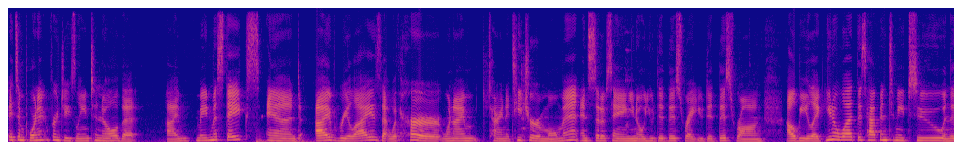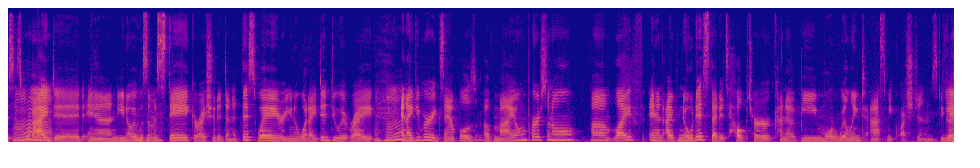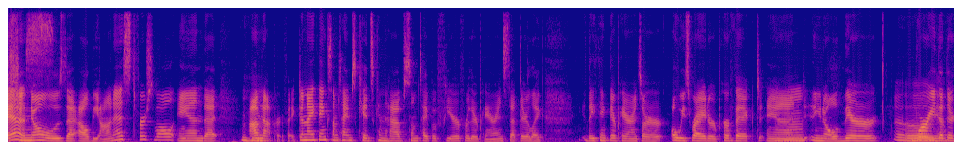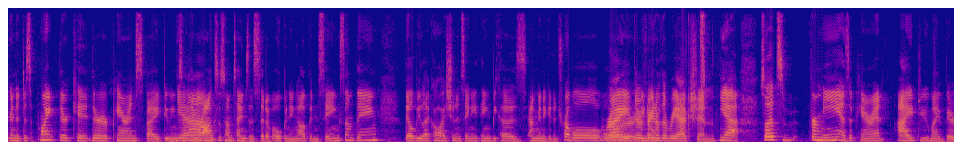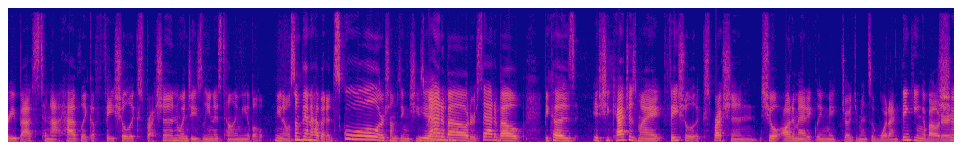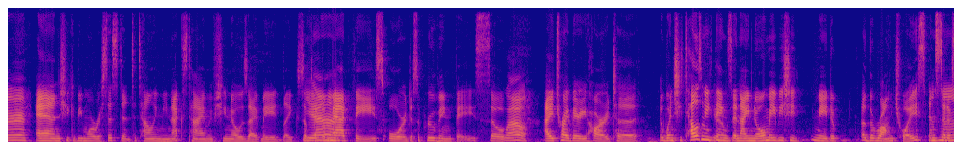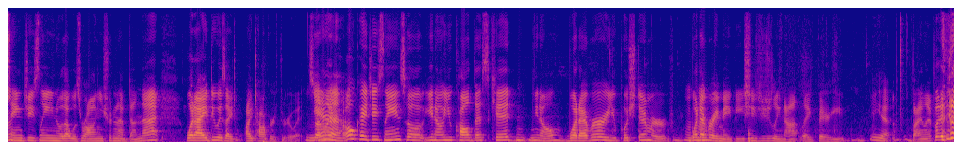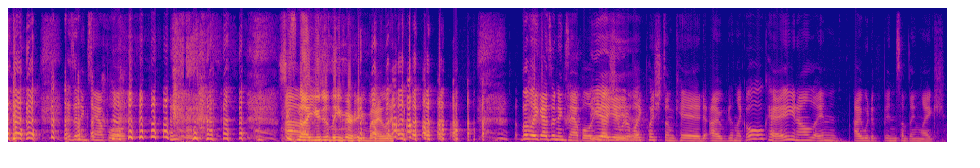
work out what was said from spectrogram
it's important for Jaiseline to know that I made mistakes and I've realized that with her when I'm trying to teach her a moment instead of saying, you know, you did this right, you did this wrong, I'll be like, you know what, this happened to me too and this is what I mm. did and you know, it was a mm-hmm. mistake or I should have done it this way or you know what, I did do it right. Mm-hmm. And I give her examples mm-hmm. of my own personal um, life and I've noticed that it's helped her kind of be more willing to ask me questions because she knows that I'll be honest first of all and that I'm not perfect. And I think sometimes kids can have some type of fear for their parents that they're like they think their parents are always right or perfect mm-hmm. and you know they're Oh, worried yeah. that they're going to disappoint their kid their parents by doing something wrong so sometimes instead of opening up and saying something they'll be like oh I shouldn't say anything because I'm going to get in trouble or, right, they're afraid know, of the reaction. yeah. So that's for me as a parent, I do my very best to not have like a facial expression when Jaiseline is telling me about, you know, something that happened at school or something she's Yeah. mad about or sad about because if she catches my facial expression, she'll automatically make judgments of what I'm thinking about her. Sure. And she could be more resistant to telling me next time if she knows I've made like some type Yeah. of mad face or disapproving face. So Wow. I try very hard to when she tells me things and I know maybe she made a, a, the wrong choice instead of mm-hmm. saying, "Jaiseline, you know that was wrong. You shouldn't have done that." What I do is I, I talk her through it. So I'm like, oh, "Okay, Jaiseline, so you know you called this kid, you know whatever, or you pushed him, or mm-hmm. whatever it may be." She's usually not like very Yeah. violent, but as an example, She's not um, usually very violent. but like as an example, you Yeah, know, she yeah, would have yeah. like pushed some kid. I would have been like, oh, okay, you know, and I would have been something like,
